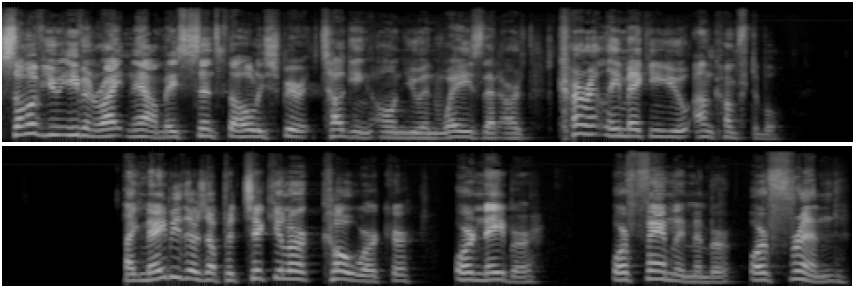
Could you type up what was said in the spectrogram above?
Some of you, even right now, may sense the Holy Spirit tugging on you in ways that are currently making you uncomfortable. Like maybe there's a particular coworker or neighbor or family member or friend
